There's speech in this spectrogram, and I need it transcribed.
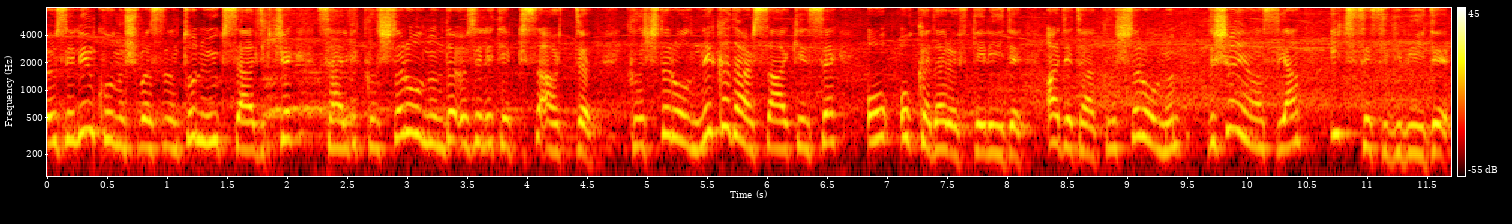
Özel'in konuşmasının tonu yükseldikçe Selvi Kılıçdaroğlu'nun da Özel'e tepkisi arttı. Kılıçdaroğlu ne kadar sakinse o o kadar öfkeliydi. Adeta Kılıçdaroğlu'nun dışa yansıyan iç sesi gibiydi.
